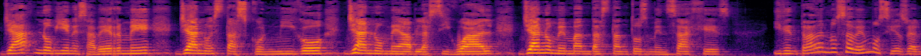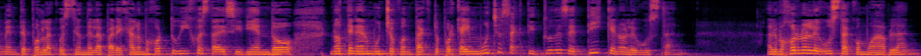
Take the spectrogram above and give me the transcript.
ya no vienes a verme, ya no estás conmigo, ya no me hablas igual, ya no me mandas tantos mensajes. Y de entrada no sabemos si es realmente por la cuestión de la pareja. A lo mejor tu hijo está decidiendo no tener mucho contacto porque hay muchas actitudes de ti que no le gustan. A lo mejor no le gusta cómo hablan,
